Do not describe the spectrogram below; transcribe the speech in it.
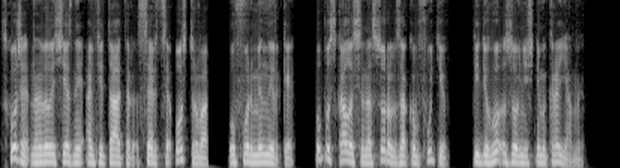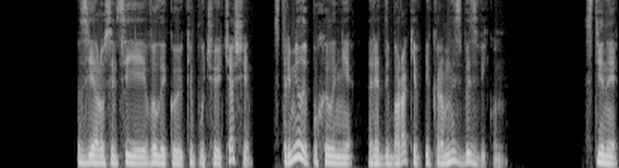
Схоже на величезний амфітеатр серця острова у формі нирки опускалося на 40 закомфутів під його зовнішніми краями. З ярусів цієї великої кипучої чаші стриміли похилені ряди бараків і крамниць без вікон. Стіни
